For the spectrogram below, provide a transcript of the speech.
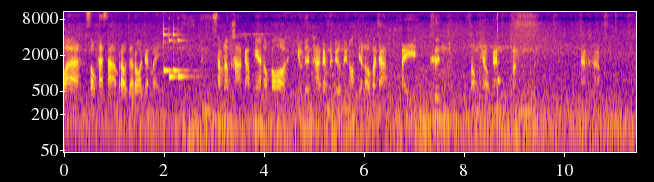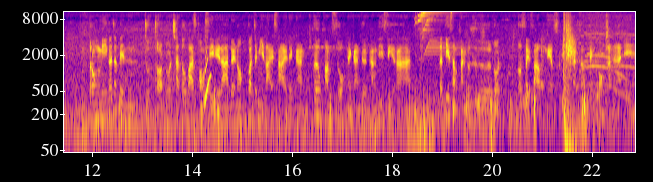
ว่า 253 เราจะรอดกันไหมสำหรับขากลับเนี่ยเราก็เดี๋ยวเดินทางกันเหมือนเดิมเลยเนาะเดี๋ยวเราก็จะไปขึ้น สองแถวกันฝั่งนู้นนะครับ ตรงนี้ก็จะเป็นจุดจอดรถชัตเติลบัสของศรีราชด้วยเนาะก็จะมีหลายสายในการเพิ่มความสะดวกในการเดินทางที่ศรีราช และที่สำคัญก็คือรถรถไฟฟ้าพวกเนี้ยฟรีนะครับเป็นของคณะเอง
